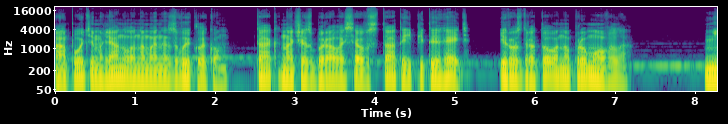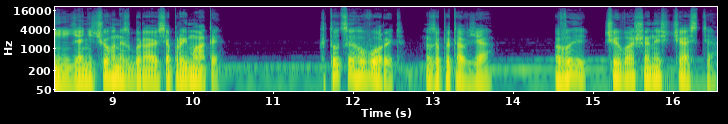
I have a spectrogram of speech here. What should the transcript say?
а потім глянула на мене з викликом, так наче збиралася встати і піти геть, і роздратовано промовила Ні, я нічого не збираюся приймати. Хто це говорить? Запитав я. Ви чи ваше нещастя?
